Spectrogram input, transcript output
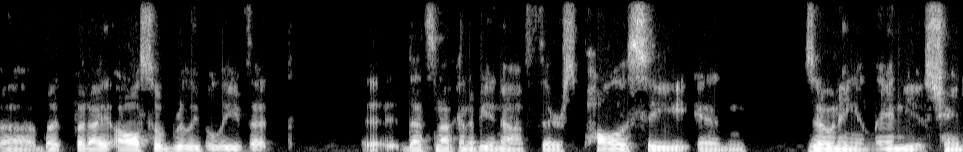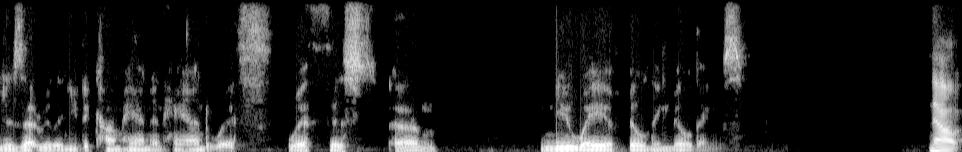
Uh, but but I also really believe that uh, that's not going to be enough. There's policy and zoning and land use changes that really need to come hand in hand with with this um, new way of building buildings. Now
